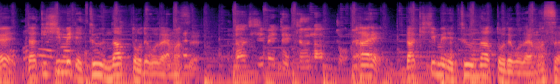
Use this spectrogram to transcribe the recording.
ル。え、抱きしめて tonight でございます。抱きしめて tonight。ね。はい。抱きしめて tonight でございます。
